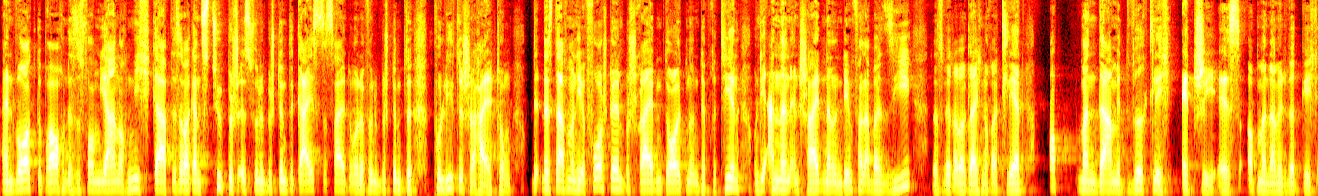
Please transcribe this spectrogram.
ein Wort gebrauchen, das es vor einem Jahr noch nicht gab, das aber ganz typisch ist für eine bestimmte Geisteshaltung oder für eine bestimmte politische Haltung. Das darf man hier vorstellen, beschreiben, deuten und interpretieren und die anderen entscheiden dann in dem Fall aber sie, das wird aber gleich noch erklärt, ob man damit wirklich edgy ist, ob man damit wirklich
